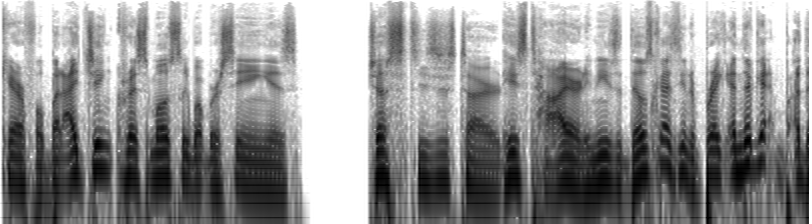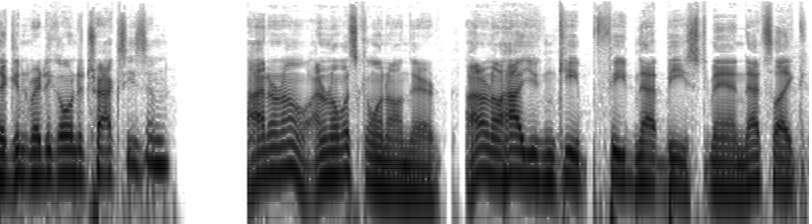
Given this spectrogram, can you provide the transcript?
careful. But I think Chris, mostly what we're seeing is just He's just tired. he's tired. He needs those guys need a break, and they're getting they're getting ready to go into track season. I don't know. I don't know what's going on there. I don't know how you can keep feeding that beast, man. That's like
